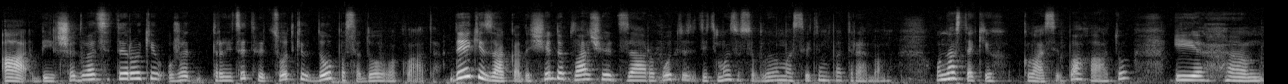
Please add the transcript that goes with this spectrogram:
а більше 20 років вже 30% до посадового окладу. Деякі заклади ще доплачують за роботу з дітьми з особливими освітніми потребами. У нас таких класів багато і ем,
